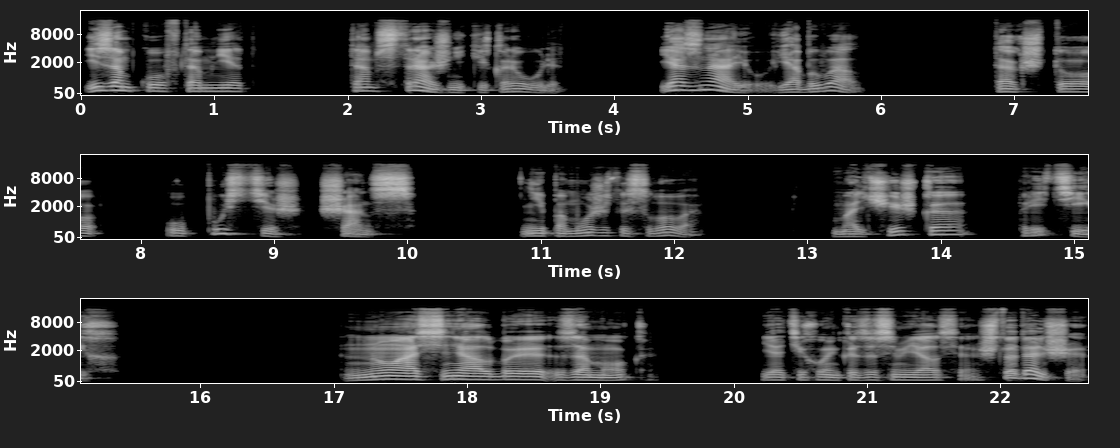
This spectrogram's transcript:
и замков там нет, там стражники караулят. Я знаю, я бывал. Так что упустишь шанс, не поможет и слова. Мальчишка притих. Ну, а снял бы замок. Я тихонько засмеялся. Что дальше?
